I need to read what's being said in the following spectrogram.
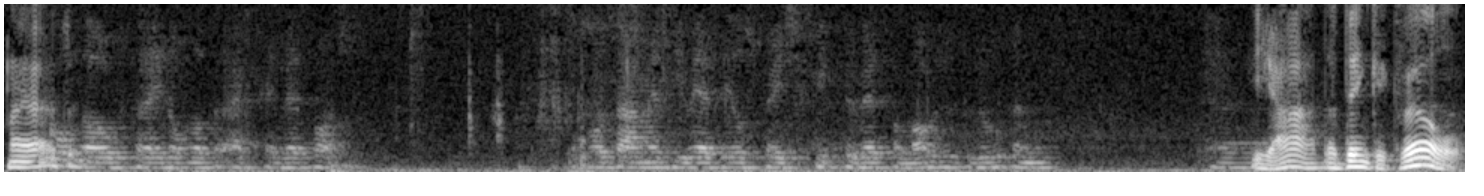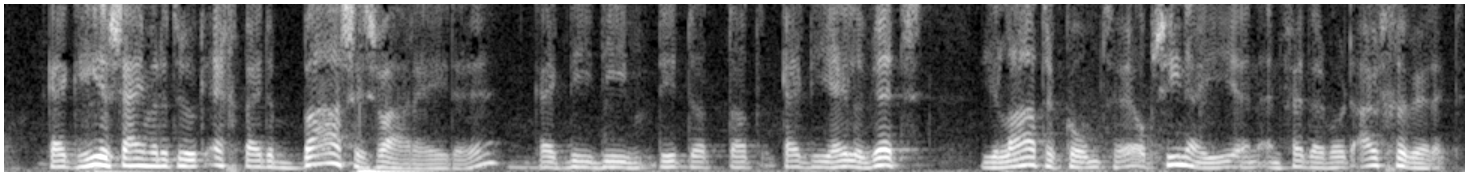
Nou ja, het, konden overtreden omdat er eigenlijk geen wet was. Wordt daar met die wet heel specifiek de wet van Mozes bedoeld. En, eh, ja, dat denk ik wel. Kijk, hier zijn we natuurlijk echt bij de basiswaarheden. Hè? Kijk, die, die, die, dat, dat, kijk, die hele wet die later komt hè, op Sinaï en, en verder wordt uitgewerkt.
